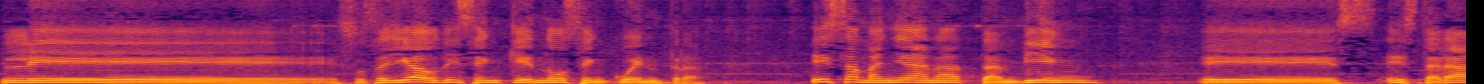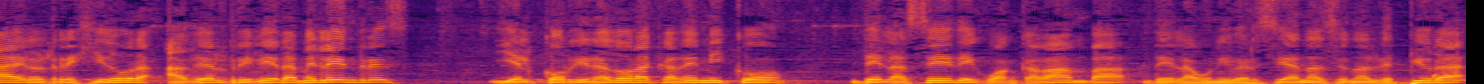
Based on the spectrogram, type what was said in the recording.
le sus allegados dicen que no se encuentra. Esa mañana también eh, estará el regidor Abel Rivera Melendres y el coordinador académico de la sede Huancabamba de la Universidad Nacional de Piura.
